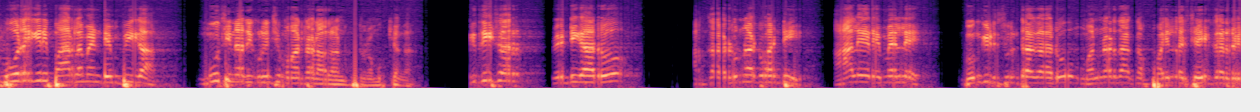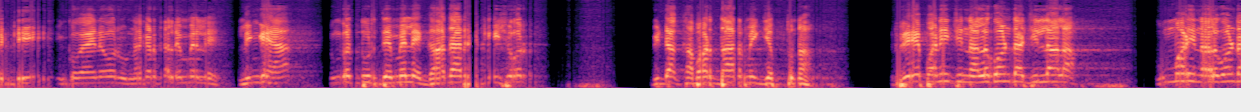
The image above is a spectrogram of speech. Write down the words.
భువనగిరి పార్లమెంట్ ఎంపీగా మూసి నది గురించి మాట్లాడాలనుకుంటున్నాను ముఖ్యంగా. జగదీశ్వర్ రెడ్డి గారు అక్కడ ఉన్నటువంటి ఆలేరు ఎమ్మెల్యే గొంగిడి సునీత గారు మన్నడదాకా పైల శేఖర్ రెడ్డి ఇంకొక ఆయన ఎవరు? నగరతల ఎమ్మెల్యే లింగయ్య తుంగతూర్తి ఎమ్మెల్యే గాదారి కిషోర్. బిడ్డ ఖబర్దార్ మీకు చెప్తున్నా. రేపటి నుంచి నల్గొండ జిల్లాల ఉమ్మడి నల్గొండ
